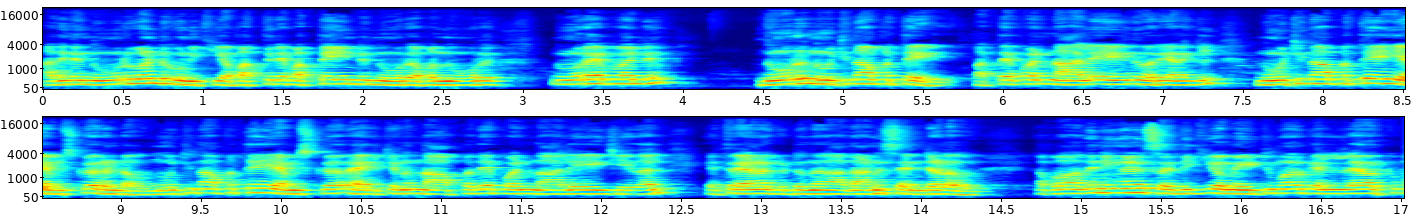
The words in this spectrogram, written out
അതിനെ നൂറ് കൊണ്ട് ഗുണിക്കുക. പത്തിനെ പത്തേ ഇന്റു നൂറ് അപ്പം നൂറ് നൂറ് പോയിന്റ് നൂറ് നൂറ്റി നാൽപ്പത്തേഴ് പത്ത് പോയിന്റ് നാല് ഏഴ് എന്ന് പറയുകയാണെങ്കിൽ നൂറ്റി നാൽപ്പത്തേഴ് എം സ്ക്വയർ ഉണ്ടാവും. നൂറ്റി നാൽപ്പത്തേഴ് എം സ്ക്വയർ ഹരിക്കണം നാൽപ്പത് പോയിന്റ് നാല് ഏഴ് ചെയ്താൽ എത്രയാണോ കിട്ടുന്നത്? അതാണ് സെന്റ് അളവ്. അപ്പോൾ അത് നിങ്ങൾ ശ്രദ്ധിക്കുക. മേറ്റുമാർക്ക് എല്ലാവർക്കും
